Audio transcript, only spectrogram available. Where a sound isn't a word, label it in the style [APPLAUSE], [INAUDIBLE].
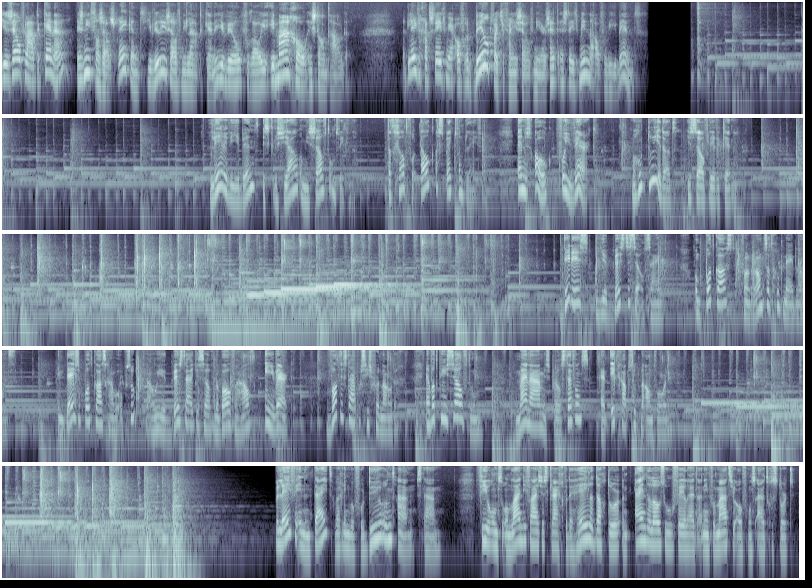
jezelf laten kennen is niet vanzelfsprekend. Je wil jezelf niet laten kennen. Je wil vooral je imago in stand houden. Het leven gaat steeds meer over het beeld wat je van jezelf neerzet en steeds minder over wie je bent. Leren wie je bent is cruciaal om jezelf te ontwikkelen. Dat geldt voor elk aspect van het leven. En dus ook voor je werk. Maar hoe doe je dat, jezelf leren kennen? Dit is Je Beste Zelf Zijn, een podcast van Randstad Groep Nederland. In deze podcast gaan we op zoek naar hoe je het beste uit jezelf naar boven haalt in je werk. Wat is daar precies voor nodig? En wat kun je zelf doen? Mijn naam is Pearl Steffens en ik ga op zoek naar antwoorden. We leven in een tijd waarin we voortdurend aanstaan. Via onze online devices krijgen we de hele dag door een eindeloze hoeveelheid aan informatie over ons uitgestort.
